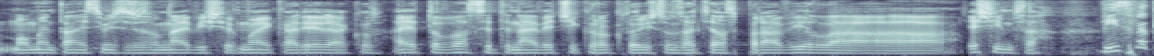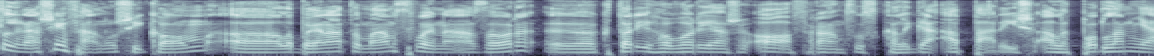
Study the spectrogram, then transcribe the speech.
momentálne si myslím, že som najvyššie v mojej kariére ako, a je to vlastne ten najväčší krok, ktorý som zatiaľ spravil a teším sa. Vysvetli našim fanúšikom, uh, lebo ja na to mám svoj názor, uh, ktorí hovoria, že o, francúzska liga a Paríž, ale podľa mňa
